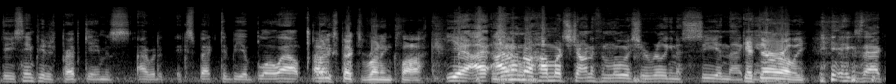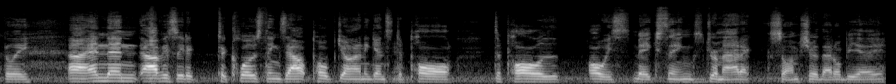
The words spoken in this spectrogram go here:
the St. Peter's Prep game is I would expect to be a blowout. I would expect running clock. Yeah, I, I don't know how much Jonathan Lewis you're really going to see in that. Get game. there early. exactly, uh, and then obviously to to close things out, Pope John against DePaul. DePaul always makes things dramatic, so I'm sure that'll be a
